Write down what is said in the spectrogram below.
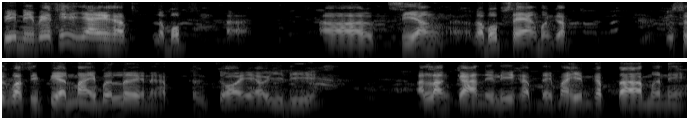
ปีนี้เวทีใหญ่ครับ ระบบเอ่อเสียงระบบแสงเพิ่นกับรู้สึกว่าสิเปลี่ยนใหม่เบิดเลยนะครับทั้งจอ LED อลังการอีลีครับ ได้มาเห็นกับตาเมื้อนี้เนี้ย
